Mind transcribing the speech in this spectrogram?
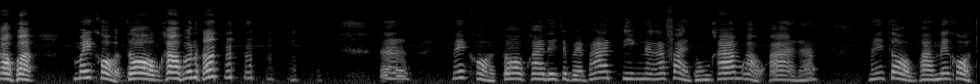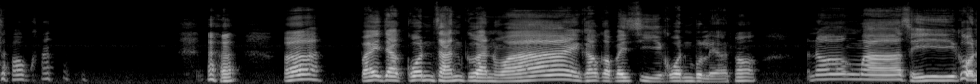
ครับว่า ไม่ขอตอบค่ะเพื่อนว่าเออไม่ขอตอบค่ะเดี๋ยวจะไปพาดพิงนะคะ ฝ่ายตรงข้ามเขาค่ะนะ ไม่ตอบค่ะไม่ขอตอบค่ะเออ ไปจากคนสันเกลือนหวายเขาก็ไปสี่คนบุญแล้วเนาะน้องมาสี่คน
